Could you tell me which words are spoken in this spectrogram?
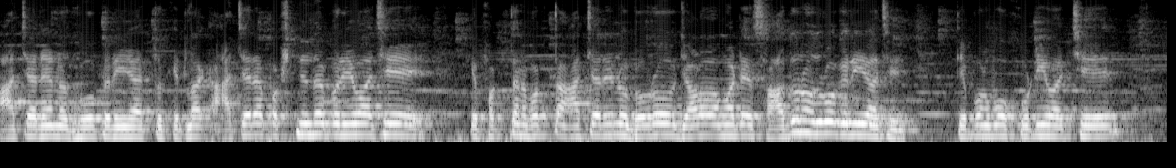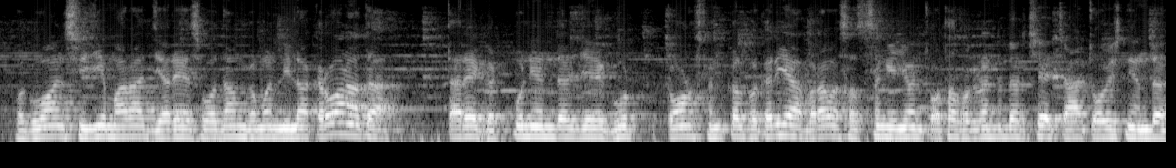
આચાર્યનો ધ્રોહ કરી રહ્યા તો કેટલાક આચાર્ય પક્ષની અંદર પણ એવા છે કે ફક્ત ને ફક્ત આચાર્યનો ગૌરવ જાળવવા માટે સાધુનો ધ્રો કરી રહ્યા છે. તે પણ બહુ ખોટી વાત છે. ભગવાન શ્રીજી મહારાજ જ્યારે સ્વધામ ગમન લીલા કરવાના હતા, ત્યારે ગઢપુરની અંદર જે ગુટ ત્રણ સંકલ્પ કર્યા, બરાબર સત્સંગી જીવન ચોથા પગલાની અંદર છે, ચાર ચોવીસની અંદર.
